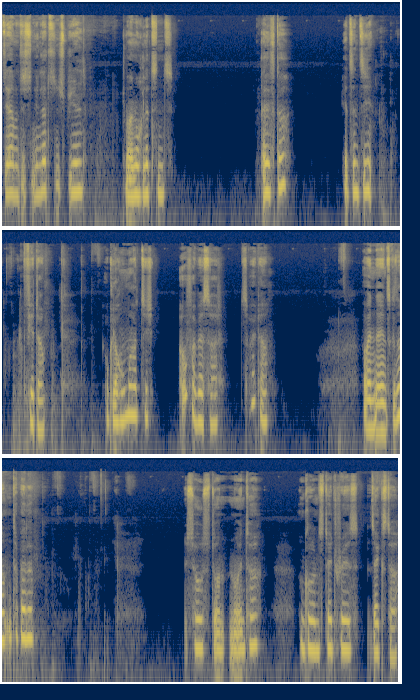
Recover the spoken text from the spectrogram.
sie haben sich in den letzten Spielen, die waren noch letztens Elfter. Jetzt sind sie Vierter. Oklahoma hat sich auch verbessert. Zweiter. Aber in der insgesamten Tabelle ist Houston Neunter und Golden State Race Sechster.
